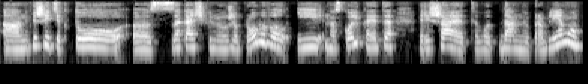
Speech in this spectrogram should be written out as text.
А, напишите, кто э, с заказчиками уже пробовал и насколько это решает вот данную проблему.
